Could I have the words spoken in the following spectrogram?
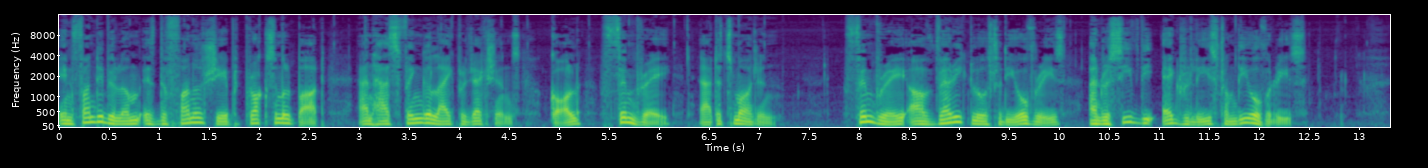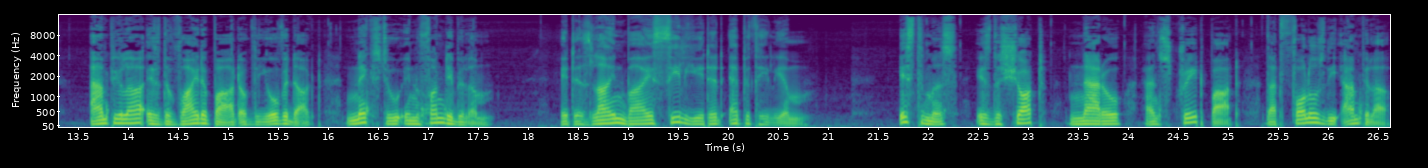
Infundibulum is the funnel shaped proximal part and has finger like projections called fimbriae at its margin. Fimbriae are very close to the ovaries and receive the egg release from the ovaries. Ampulla is the wider part of the oviduct next to infundibulum. It is lined by ciliated epithelium. Isthmus is the short, narrow, and straight part that follows the ampulla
